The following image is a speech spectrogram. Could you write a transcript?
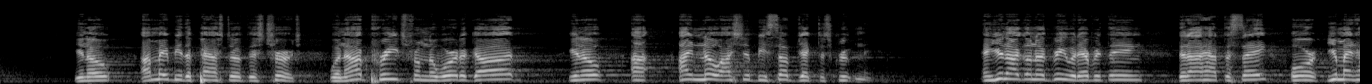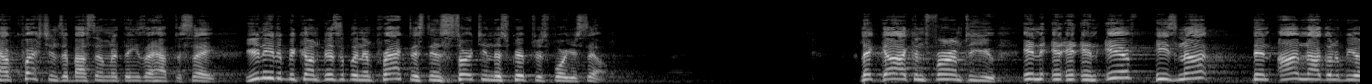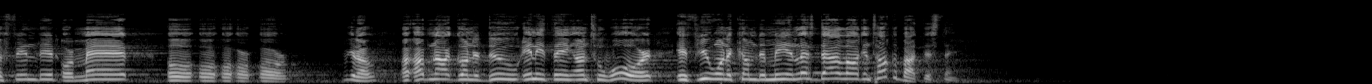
You know, I may be the pastor of this church. When I preach from the word of God, you know, I, I know I should be subject to scrutiny. And you're not going to agree with everything that I have to say, or you might have questions about some of the things I have to say. You need to become disciplined and practiced in searching the scriptures for yourself. Let God confirm to you. And, and, and if he's not, then I'm not going to be offended or mad or, or, or, or, you know, I'm not going to do anything untoward if you want to come to me and let's dialogue and talk about this thing.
